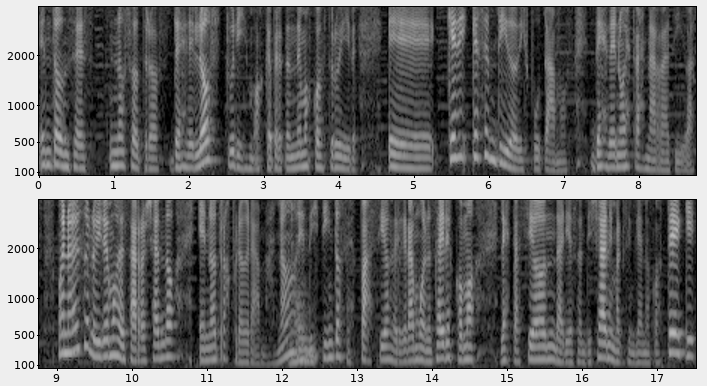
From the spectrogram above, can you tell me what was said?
Entonces, nosotros, desde los turismos que pretendemos construir, eh, ¿qué, sentido disputamos desde nuestras narrativas? Bueno, eso lo iremos desarrollando en otros programas, ¿no? En distintos espacios del Gran Buenos Aires, como la estación Darío Santillán y Maximiliano Costecchi,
